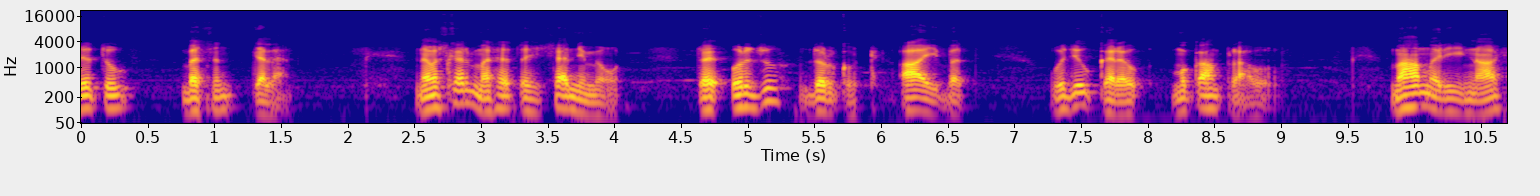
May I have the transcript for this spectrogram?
رِتوٗ بسنٛت چلان تۄہہِ سارنٕے میون تۄہہِ اُردو دُرکُٹھ آی بت وُدِو کرو مُقام پراوو مہامری ناش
